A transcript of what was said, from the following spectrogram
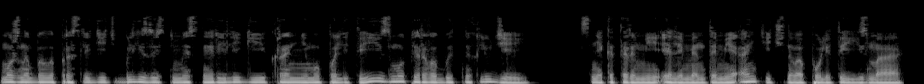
можно было проследить близость местной религии к раннему политеизму первобытных людей с некоторыми элементами античного политеизма,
